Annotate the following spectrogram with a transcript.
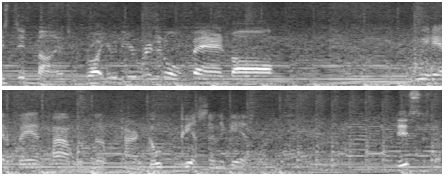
Twisted Minds, who brought you the original Fanball. We had a bad powerful enough to turn goat piss into gasoline. This is the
